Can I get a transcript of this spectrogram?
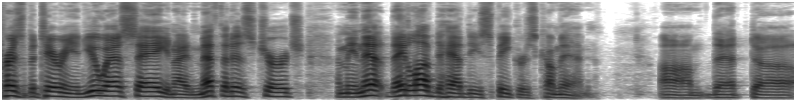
Presbyterian USA, United Methodist Church, I mean, they, they love to have these speakers come in um, that uh,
